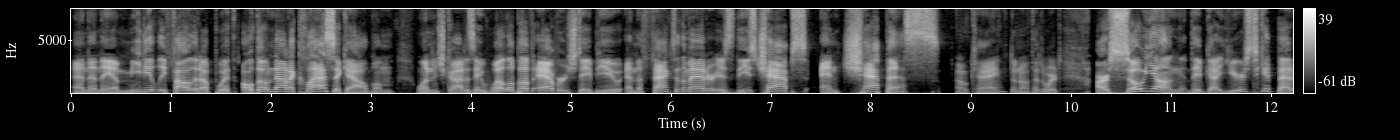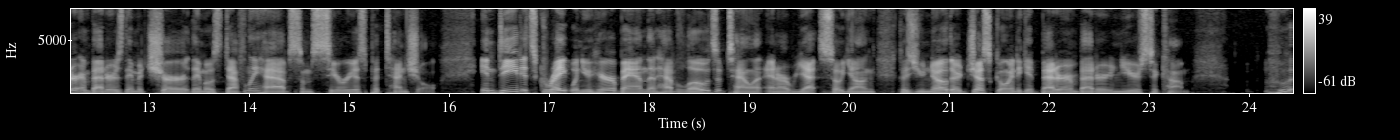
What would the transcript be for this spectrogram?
And then they immediately followed it up with, although not a classic album, One Inch God is a well above average debut. And the fact of the matter is, these chaps and chappes, okay, don't know if that's a word, are so young, they've got years to get better and better as they mature. They most definitely have some serious potential. Indeed, it's great when you hear a band that have loads of talent and are yet so young because you know they're just going to get better and better in years to come. Who?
